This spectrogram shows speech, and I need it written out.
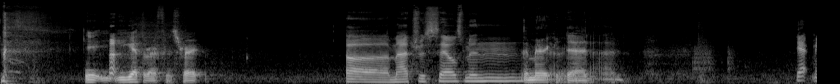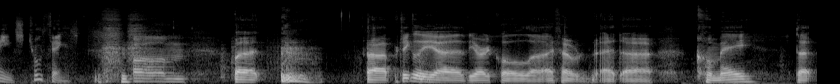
you, you get the reference, right? Uh, mattress salesman. American Dad. That means two things. But uh, particularly uh, the article uh, I found at uh, Comae dot,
